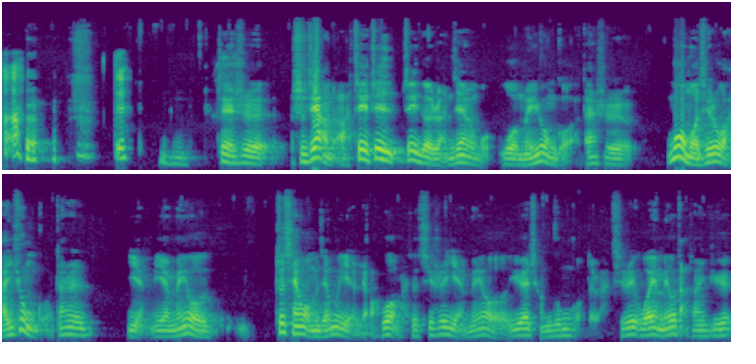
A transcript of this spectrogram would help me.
对，嗯，这是是这样的啊，这这这个软件我我没用过，但是陌陌其实我还用过，但是也也没有，之前我们节目也聊过嘛，就其实也没有约成功过，对吧？其实我也没有打算约，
